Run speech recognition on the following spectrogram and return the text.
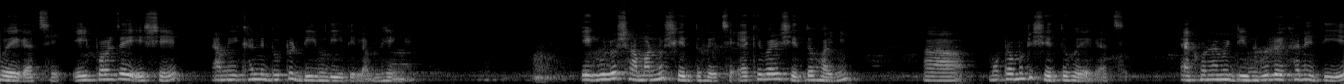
হয়ে গেছে। এই পর্যায়ে এসে আমি এখানে দুটো ডিম দিয়ে দিলাম ভেঙে। এগুলো সামান্য সেদ্ধ হয়েছে, একেবারে সেদ্ধ হয়নি। মোটামুটি সেদ্ধ হয়ে গেছে। এখন আমি ডিমগুলো এখানে দিয়ে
